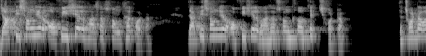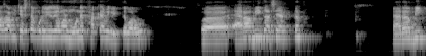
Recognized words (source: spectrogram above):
জাতিসংঘের অফিসিয়াল ভাষার সংখ্যা কটা? জাতিসংঘের অফিসিয়াল ভাষার সংখ্যা হচ্ছে ছটা। তো ছটা ভাষা আমি চেষ্টা করি, যদি আমার মনে থাকে আমি লিখতে পারব। অ্যারাবিক আছে একটা। অ্যারাবিক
